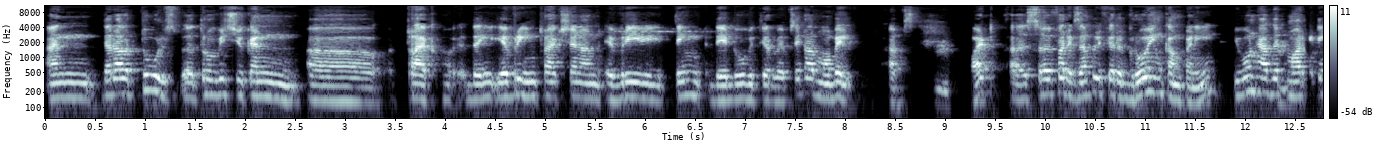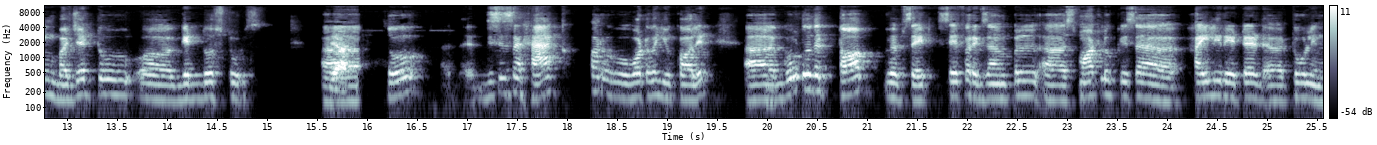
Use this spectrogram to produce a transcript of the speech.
and there are tools uh, through which you can uh, track the every interaction and everything they do with your website or mobile apps Hmm. But uh, so for example if you're a growing company you won't have that Hmm. marketing budget to uh, get those tools Uh, Yeah. so this is a hack or whatever you call it uh, Hmm. go to the top website say for example uh, smartlook is a highly rated uh, tool in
